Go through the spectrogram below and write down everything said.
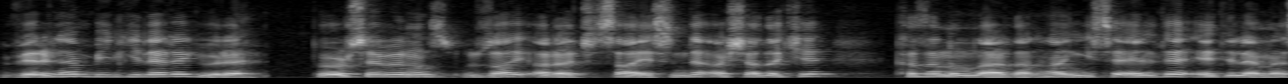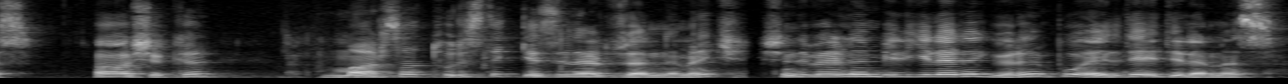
Verilen bilgilere göre Perseverance uzay aracı sayesinde aşağıdaki kazanımlardan hangisi elde edilemez? A şıkkı Mars'a turistik geziler düzenlemek. Şimdi verilen bilgilere göre bu elde edilemez.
